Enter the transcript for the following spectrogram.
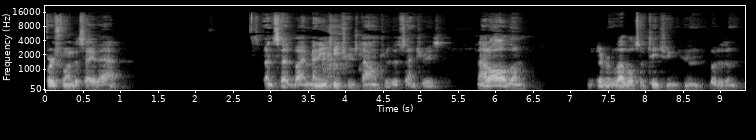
first one to say that. It's been said by many teachers down through the centuries. Not all of them. There's different levels of teaching in Buddhism.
